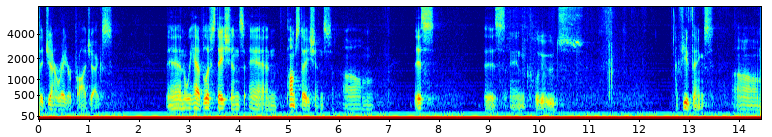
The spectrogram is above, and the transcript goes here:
the generator projects. Then we have lift stations and pump stations. Um, this, this includes a few things. Um,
